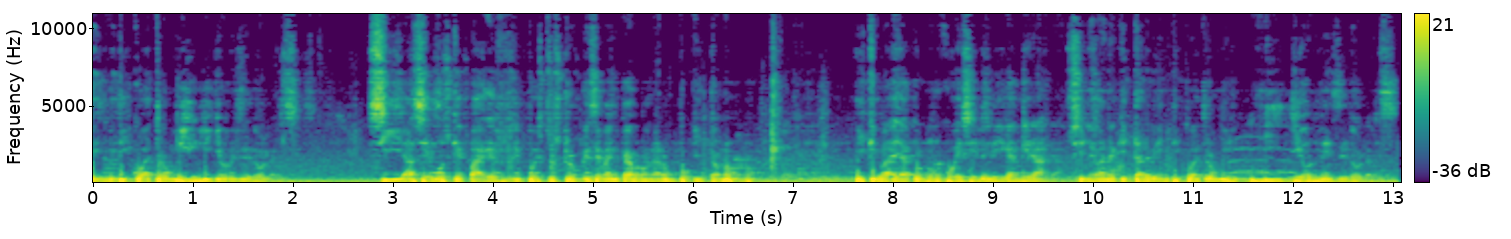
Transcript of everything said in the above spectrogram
24 mil millones de dólares. Si hacemos que pague sus impuestos, creo que se va a encabronar un poquito, ¿no? Y que vaya con un juez y le diga, mira, si le van a quitar 24 mil millones de dólares,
